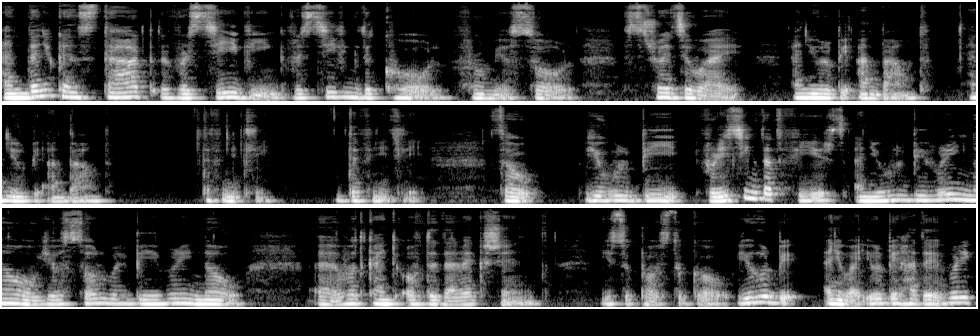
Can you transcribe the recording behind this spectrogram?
and then you can start receiving receiving the call from your soul straight away and you will be unbound and you'll be unbound. Definitely definitely. So you will be releasing that fears and you will be really know your soul will be really know uh, what kind of the direction you're supposed to go. You will be anyway you will be had a very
